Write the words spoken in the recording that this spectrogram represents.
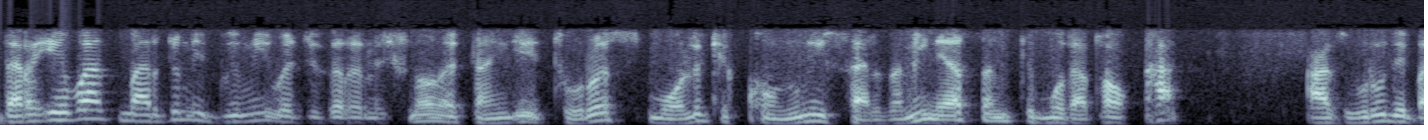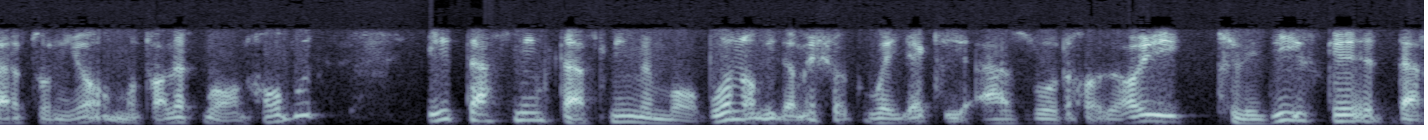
در عوض مردم بومی و جزیره نشینان تنگه توریست مالک قانونی سرزمینی هستند که مدتها قبل از ورود بریتانیا متعلق به آنها بود. این تصمیم تصمیم مابو نامیده می‌شد و یکی از های کلیدی است که در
